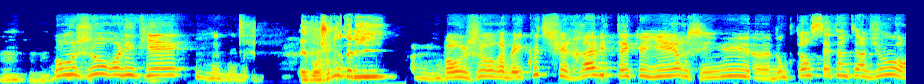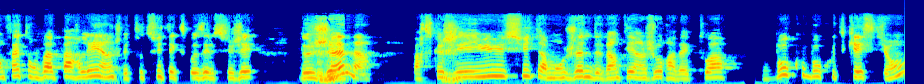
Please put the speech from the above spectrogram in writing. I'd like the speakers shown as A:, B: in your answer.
A: Mhm, mhm.
B: Bonjour Olivier.
A: Et bonjour Nathalie.
B: Bonjour. Ben, écoute, je suis ravie de t'accueillir. J'ai eu euh, donc dans cette interview, en fait, on va parler. hein, je vais tout de suite exposer le sujet de jeûne parce que
A: Mhm.
B: j'ai eu suite à mon jeûne de 21 jours avec toi beaucoup beaucoup de questions.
